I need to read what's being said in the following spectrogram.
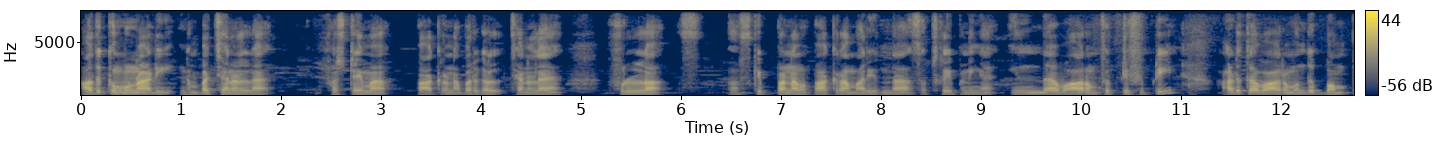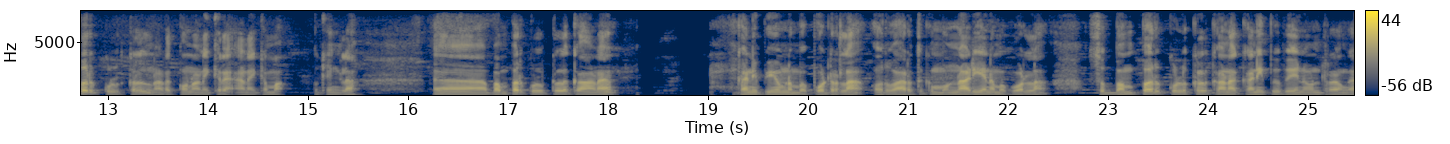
அதுக்கு முன்னாடி நம்ம சேனலில் ஃபஸ்ட் டைமாக பார்க்குற நபர்கள் சேனலை ஃபுல்லாக ஸ்கிப் பண்ணாமல் பார்க்குற மாதிரி இருந்தால் சப்ஸ்கிரைப் பண்ணிங்க. இந்த வாரம் ஃபிஃப்டி ஃபிஃப்டி அடுத்த வாரம் வந்து பம்பர் குழுக்கள் நடக்கும்னு நினைக்கிறேன் அநேகமாக ஓகேங்களா பம்பர் குழுக்களுக்கான கணிப்பையும் நம்ம போட்டுடலாம் ஒரு வாரத்துக்கு முன்னாடியே நம்ம போடலாம். ஸோ பம்பர் குழுக்களுக்கான கணிப்பு வேணுன்றவங்க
